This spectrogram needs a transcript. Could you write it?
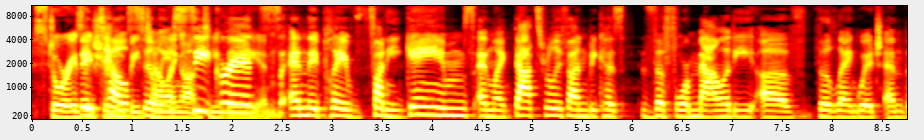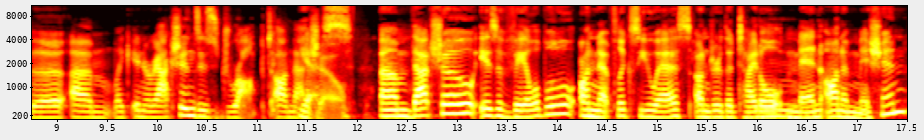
stories they, they shouldn't tell be telling on secrets TV. and, they play funny games and like that's really fun because the formality of the language and the um like interactions is dropped on that yes. show. Um, that show is available on Netflix US under the title Mm. Men on a Mission.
